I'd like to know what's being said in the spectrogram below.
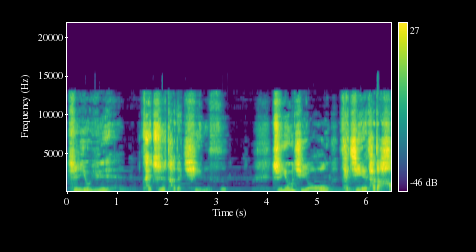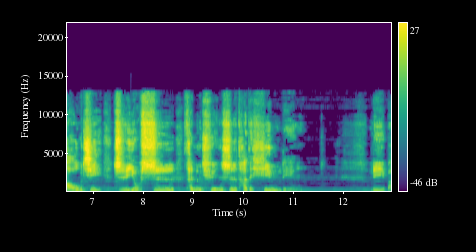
只有月才知他的情思。只有酒才解他的豪气，只有诗才能诠释他的性灵。李白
